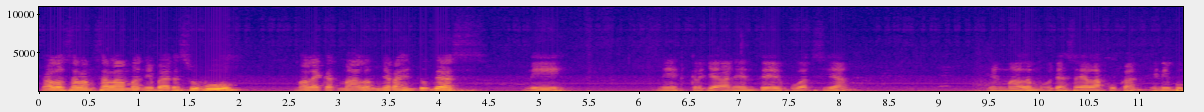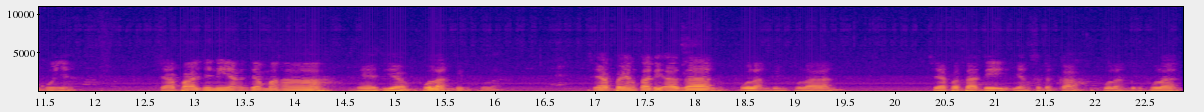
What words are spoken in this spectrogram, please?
Kalau salam-salaman ibadah subuh, malaikat malam nyerahin tugas. Nih, nih kerjaan ente buat siang. Yang malam udah saya lakukan. Ini bukunya. Siapa aja nih yang jamaah? Nih dia, Fulan bin Fulan. Siapa yang tadi azan? Fulan bin Fulan. Siapa tadi yang sedekah? Fulan bin Fulan.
